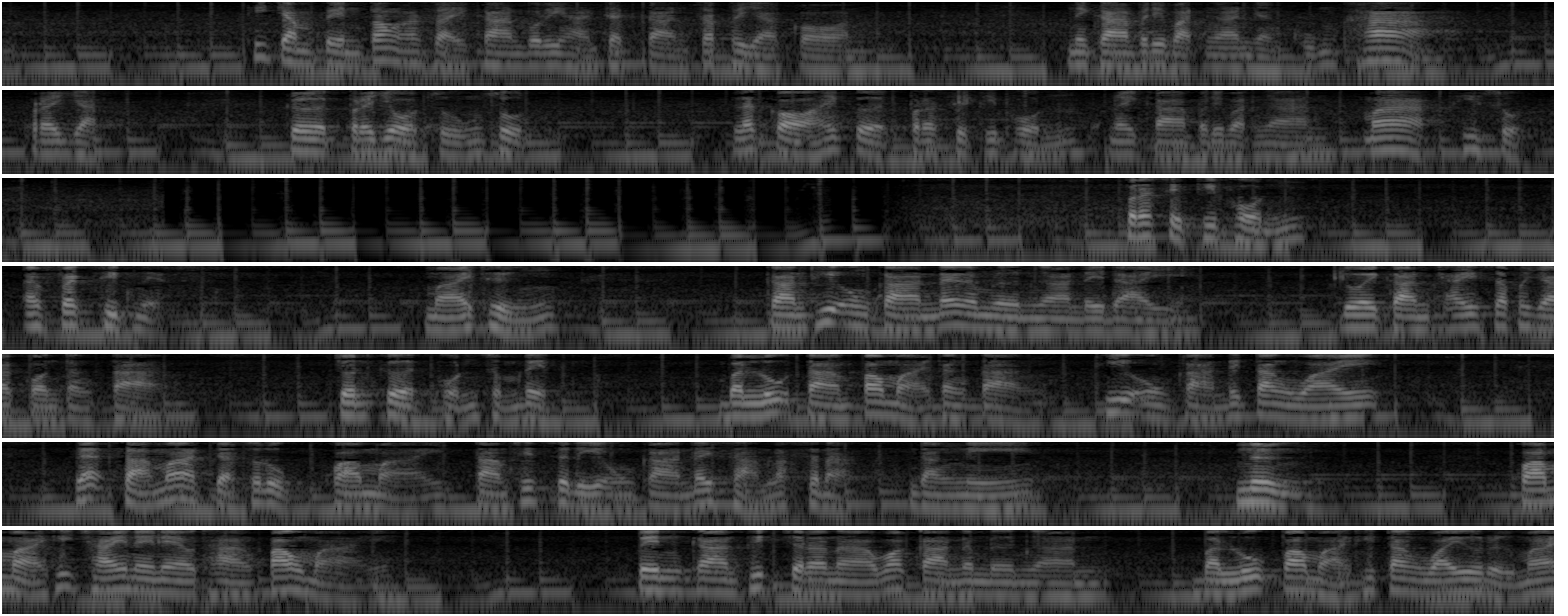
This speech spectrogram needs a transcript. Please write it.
ที่จำเป็นต้องอาศัยการบริหารจัดการทรัพยากร ในการปฏิบัติงานอย่างคุ้มค่า ประหยัด เกิดประโยชน์สูงสุด และก่อให้เกิดประสิทธิผลในการปฏิบัติงานมากที่สุด ประสิทธิผล effectiveness หมายถึง การที่องค์การได้ดำเนินงานใด ๆ โดยการใช้ทรัพยากรต่างๆ จนเกิดผลสำเร็จ บรรลุตามเป้าหมายต่างๆ ที่องค์การได้ตั้งไว้ และสามารถจะสรุปความหมายตามทฤษฎีองค์การได้ 3 ลักษณะ ดังนี้ 1. ความหมายที่ใช้ในแนวทางเป้าหมาย เป็นการพิจารณาว่าการดำเนินงานบรรลุเป้าหมายที่ตั้งไว้หรือไม่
